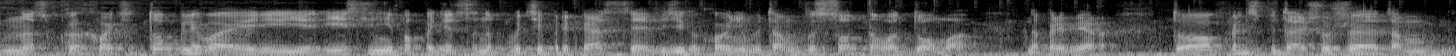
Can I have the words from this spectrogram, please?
Насколько хватит топлива, и если не попадется на пути препятствия в виде какого-нибудь там высотного дома, например, то, в принципе, дальше уже там...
